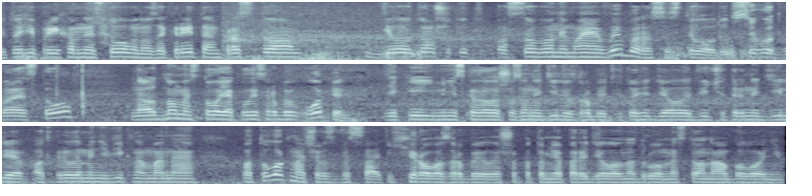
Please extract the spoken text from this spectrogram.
В ітогі приїхав на СТО, воно закрите. Просто діло в тому, що тут особо немає вибору з СТО. Тут всього два СТО. На одному СТО я колись робив Opel, який мені сказали, що за неділю зроблять. В ітогі ділили 2 чи 3 неділі, відкрили мені вікна, в мене потолок почав звисати і хірово зробили, що потім я переділив на другому СТО на оболоні.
